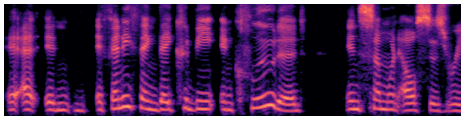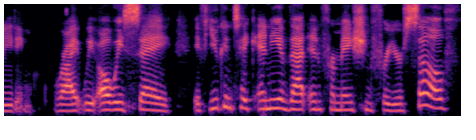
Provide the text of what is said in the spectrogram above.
it, in, if anything they could be included in someone else's reading right we always say if you can take any of that information for yourself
